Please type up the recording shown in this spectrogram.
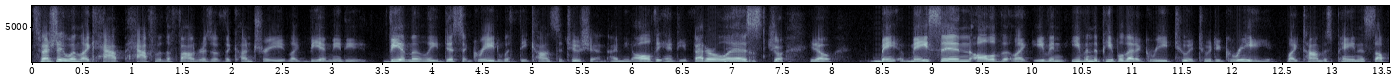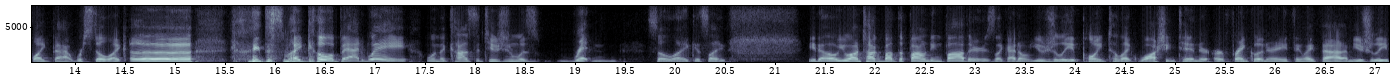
Especially when like half half of the founders of the country like vehemently vehemently disagreed with the Constitution. I mean, all the anti-federalists, you know, Mason, all of the like even even the people that agreed to it to a degree, like Thomas Paine and stuff like that, were still like, uh, this might go a bad way when the Constitution was written. So like it's like, you know, you want to talk about the founding fathers? Like I don't usually point to like Washington or, or Franklin or anything like that. I'm usually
